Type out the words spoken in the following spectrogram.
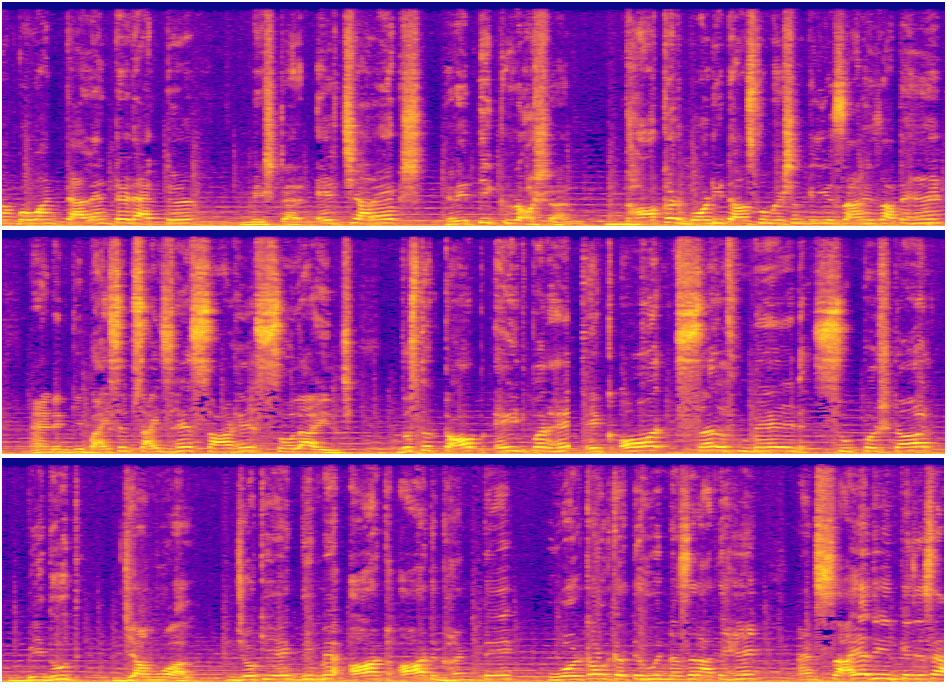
number one talented actor mister H R X Hrithik Roshan धाकड़ बॉडी ट्रांसफॉर्मेशन के लिए जाने जाते हैं एंड इनकी बाइसेप साइज़ है साढ़े सोलह इंच। दोस्तों टॉप एट पर है एक और सेल्फ मेड सुपरस्टार विद्युत जामवाल, जो कि एक दिन में आठ आठ घंटे वर्कआउट करते हुए नज़र आते हैं। एंड शायद ही इनके जैसा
